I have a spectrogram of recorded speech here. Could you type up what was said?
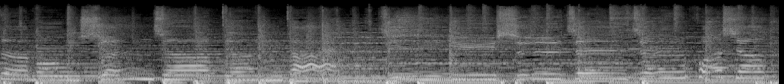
的梦，挣扎等待。记忆是阵阵花香。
